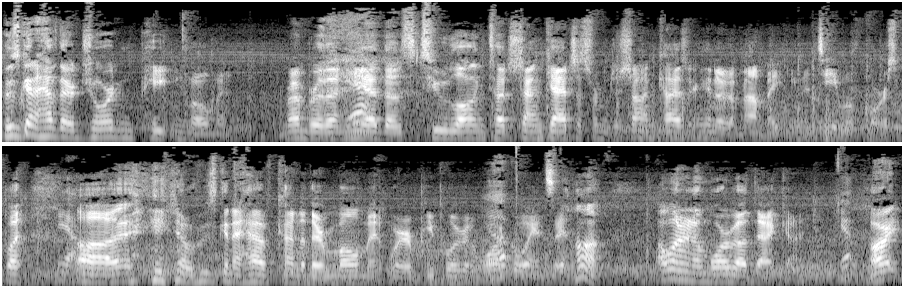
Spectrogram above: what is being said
Who's going to have their Jordan Payton moment? Remember then yeah. he had those two long touchdown catches from DeShone Kizer. He ended up not making the team, of course. But yeah. uh, you know who's going to have kind of their moment where people are going to walk yep. away and say, "Huh, I want to know more about that guy." Yep. All right,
